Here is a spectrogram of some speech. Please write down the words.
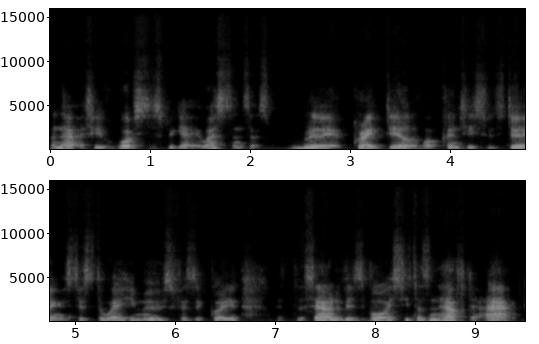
and that if you watch the spaghetti westerns, that's really a great deal of what Clint Eastwood's doing. It's just the way he moves physically, the sound of his voice. He doesn't have to act.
